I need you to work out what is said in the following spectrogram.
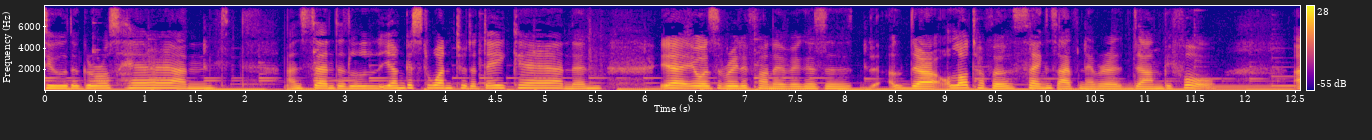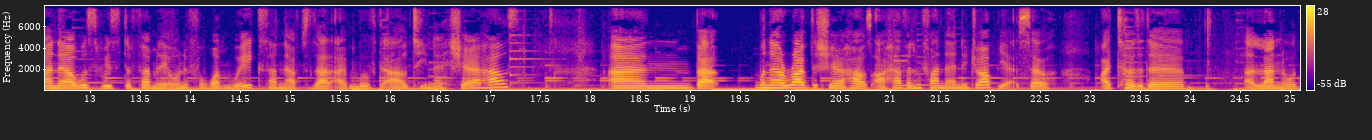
do the girls' hair, and and send the youngest one to the daycare, and then yeah, it was really funny because uh, there are a lot of uh, things I've never done before. And I was with the family only for one week, and after that, I moved out in a share house. And but when I arrived the share house, I haven't found any job yet, so I told the uh, landlord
